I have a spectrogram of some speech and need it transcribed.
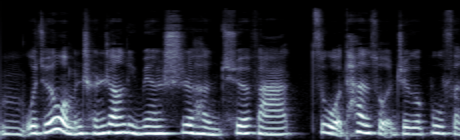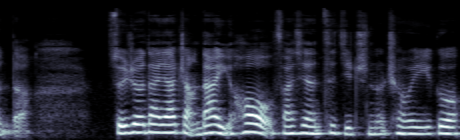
嗯，我觉得我们成长里面是很缺乏自我探索这个部分的。随着大家长大以后，发现自己只能成为一个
